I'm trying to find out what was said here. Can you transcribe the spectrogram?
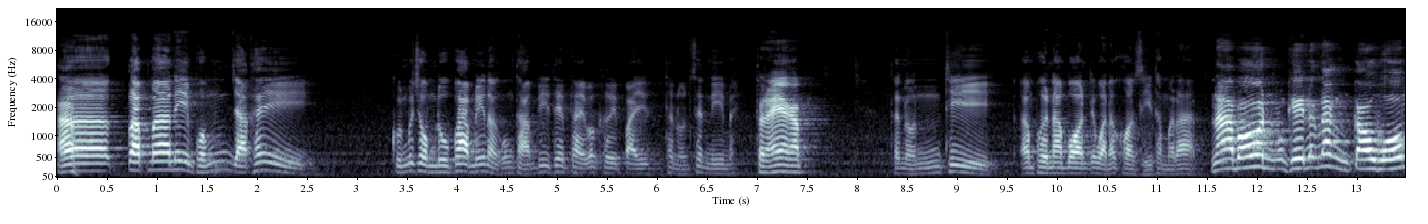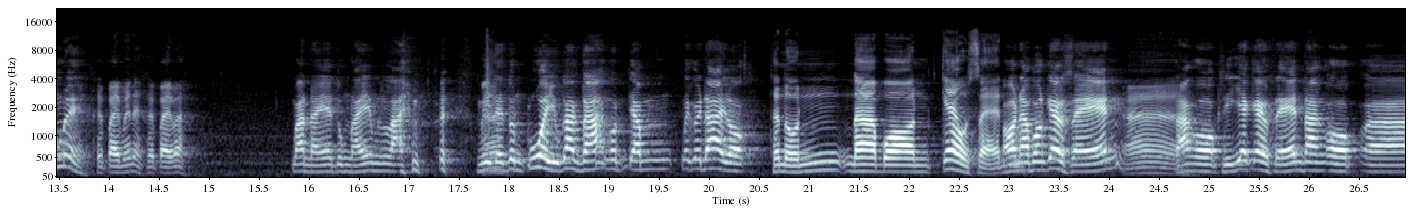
เอ่อกลับมานี่ผมอยากให้ คุณผู้ชมดูภาพนี้หน่อยคงถามพี่เทพไทยว่าเคยไปถนนเส้นนี้ไหมท่าไหนอะครับ ถนนที่อำเภอนาบอนจังหวัดนครศรีธรรมราช นาบอนโอเคเลือกตั้งเก่าผมเลยเคยไปไหมเนี่ยเคยไปปะ บ้านไหนตรงไหนมันหลาย มีแต่ต้นกล้วยอยู่ข้างทางก็จำไม่ค่อยได้หรอก ถนนนาบอนแก้วแสนอ๋อนาบอนแก้วแสนอ่าทางออกสีแยกแก้วแสนทางออกอ่า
